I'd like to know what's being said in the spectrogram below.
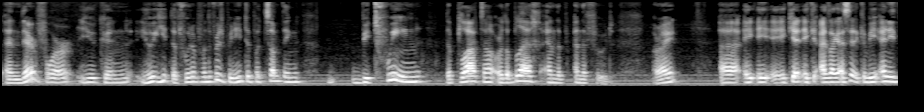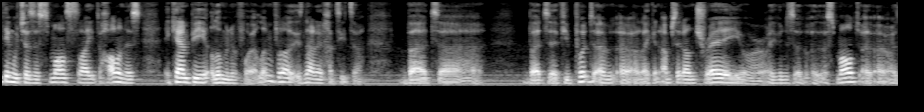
And therefore, you can you heat the food up from the fridge, but you need to put something between the plata or the blech and the and the food. All right. Uh, it, it, it, can, it, like I said, it can be anything which has a small, slight hollowness. It can't be aluminum foil. Aluminum foil is not a chatzitza, but uh, but if you put a, a, like an upside down tray, or even a, a small, a,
